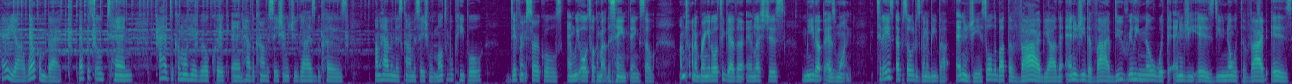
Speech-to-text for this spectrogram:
Hey y'all, welcome back. Episode 10. I had to come on here real quick and have a conversation with you guys because I'm having this conversation with multiple people, different circles, and we all talking about the same thing. So I'm trying to bring it all together and let's just meet up as one. Today's episode is going to be about energy. It's all about the vibe, y'all. The energy, the vibe. Do you really know what the energy is? Do you know what the vibe is?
